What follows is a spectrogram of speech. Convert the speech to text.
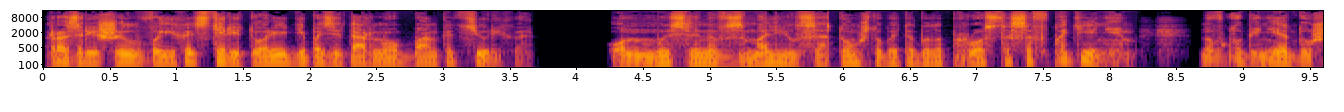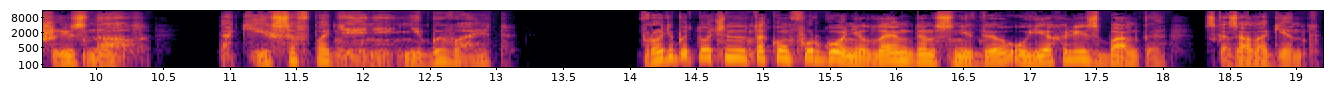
разрешил выехать с территории депозитарного банка Цюриха. Он мысленно взмолился о том, чтобы это было просто совпадением, но в глубине души знал, таких совпадений не бывает. «Вроде бы точно на таком фургоне Лэнгдон с Ниве уехали из банка», — сказал агент.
